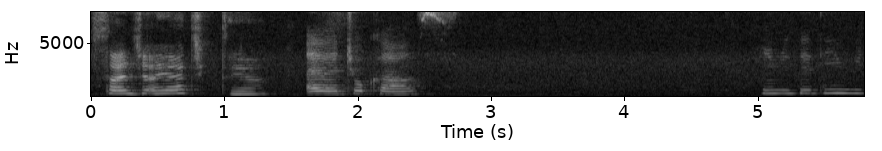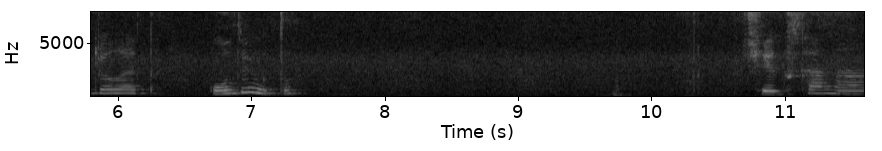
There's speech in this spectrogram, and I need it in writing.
Sadece ayağı çıktı ya. Evet çok az. Benim izlediğim videolarda oluyordu. Çeksene.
